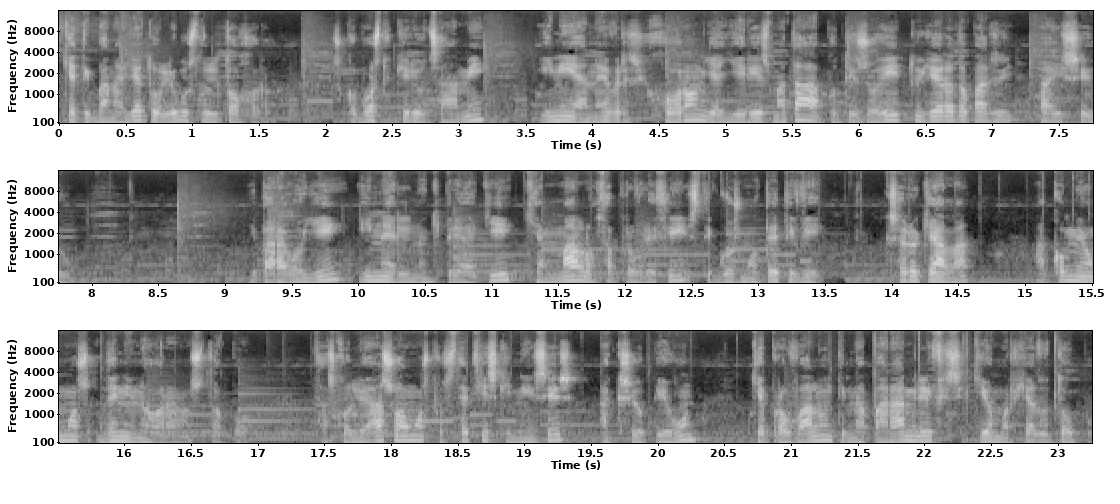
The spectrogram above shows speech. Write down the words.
και την Παναγία του Ολύμπου στο Λιτόχωρο. Σκοπός του κ. Τσάμι είναι η ανέβρεση χώρων για γυρίσματα από τη ζωή του γέροντα Παϊσίου. Η παραγωγή είναι ελληνοκυπριακή και μάλλον θα προβληθεί στην Κοσμοτέ TV. Ξέρω κι άλλα, ακόμη όμως δεν είναι ώρα να σου τα πω. Θα σχολιάσω όμως πως τέτοιες κινήσεις αξιοποιούν και προβάλλουν την απαράμιλη φυσική ομορφιά του τόπου.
